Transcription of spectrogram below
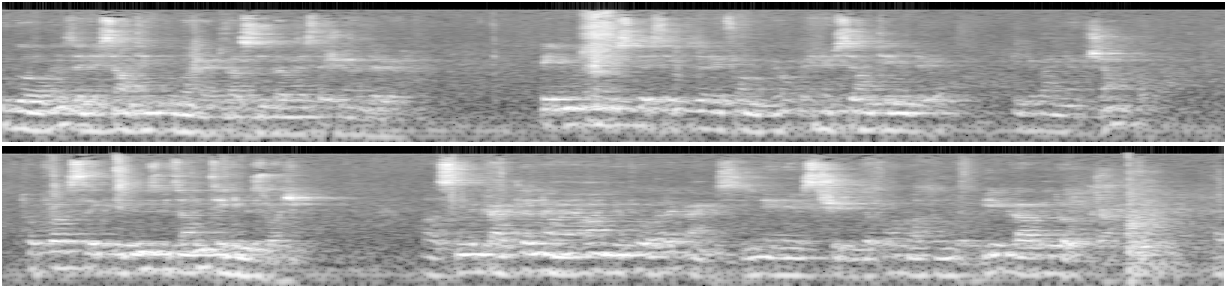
Uygulamanız NFC anteni kullanarak aslında mesaj gönderiyor. Benim NFC destekli telefonum yok, NFC anteni de yok. Biri ben yapacağım. Toprağa eklediğimiz bir tane telimiz var. Aslında kartların hemen hemen yapı olarak aynısı. Yine NFC şekilde formatında 1K ve 4K. Ee,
